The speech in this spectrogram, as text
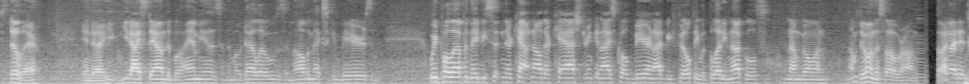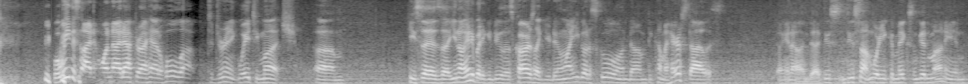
still there. And uh, he, he'd ice down the Bohemias and the Modelos and all the Mexican beers. And we'd pull up and they'd be sitting there counting all their cash, drinking ice cold beer, and I'd be filthy with bloody knuckles. And I'm going, I'm doing this all wrong. So I decided, well, we decided one night after I had a whole lot to drink, way too much. Um, he says, uh, you know, anybody can do those cars like you're doing. Why don't you go to school and um, become a hairstylist? you know, and uh, do do something where you can make some good money. And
